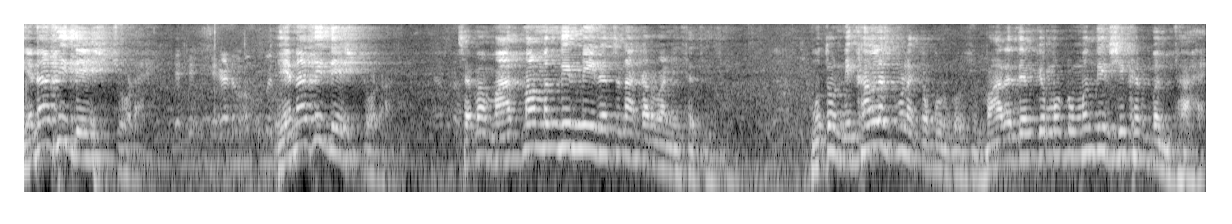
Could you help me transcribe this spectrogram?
એનાથી દેશ જોડાય. એનાથી દેશ જોડાય. સાહેબ મહાત્મા મંદિરની રચના કરવાની થતી હતી. હું તો નિખાલસપણે કબૂલ કરું છું. મારે તેમ કે મોટું મંદિર શિખર બંધ થાય.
